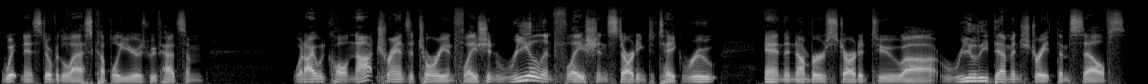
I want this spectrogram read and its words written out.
witnessed over the last couple years. We've had some what I would call not transitory inflation, real inflation starting to take root, and the numbers started to uh, really demonstrate themselves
